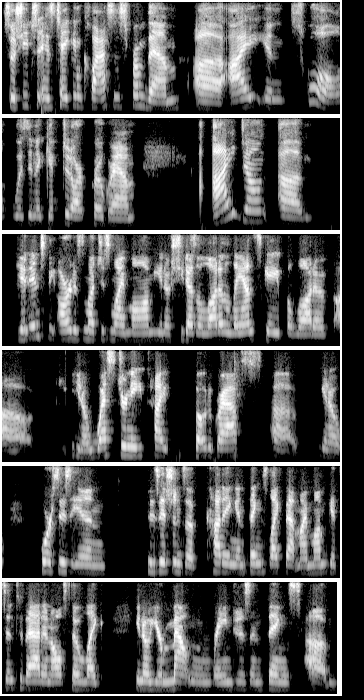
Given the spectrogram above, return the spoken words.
So she t- has taken classes from them. Uh, I, in school, was in a gifted art program. I don't um, get into the art as much as my mom. You know, she does a lot of landscape, a lot of, uh, you know, westerny type photographs, uh, you know, horses in positions of cutting and things like that. My mom gets into that. And also, like, you know, your mountain ranges and things. Um,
